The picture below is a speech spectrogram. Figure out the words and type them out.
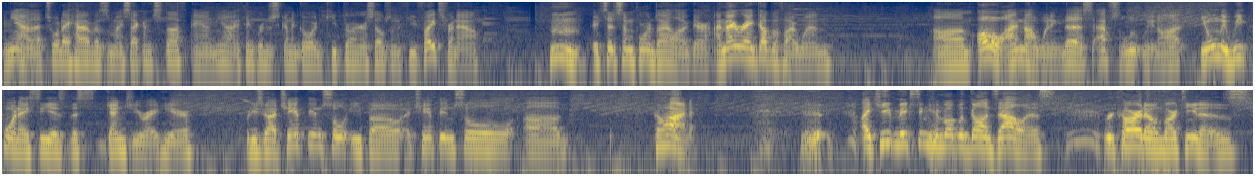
And yeah, that's what I have as my second stuff, and yeah, I think we're just going to go and keep throwing ourselves in a few fights for now. Hmm, it said some important dialogue there. I might rank up if I win. Um, oh, I'm not winning this. Absolutely not. The only weak point I see is this Genji right here. But he's got Champion Soul Ippo, a Champion Soul, uh, God. I keep mixing him up with Gonzalez. Ricardo Martinez.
